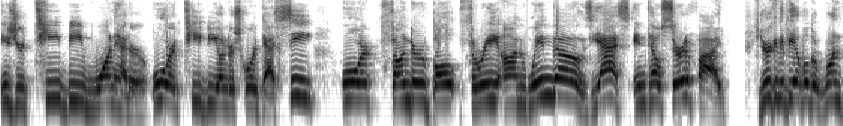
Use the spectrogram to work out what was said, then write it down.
is your TB1 header or TB underscore dash C or Thunderbolt 3 on Windows. Yes, Intel certified. You're gonna be able to run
